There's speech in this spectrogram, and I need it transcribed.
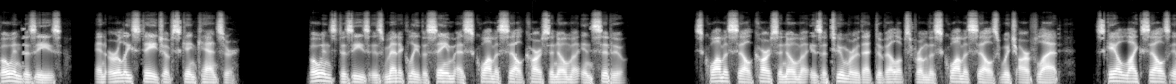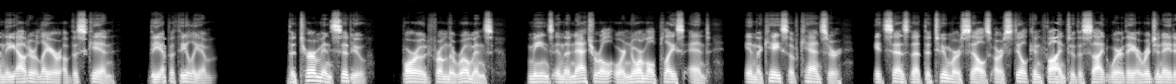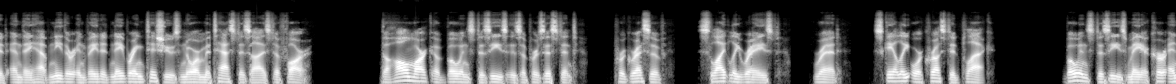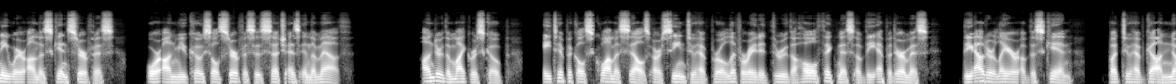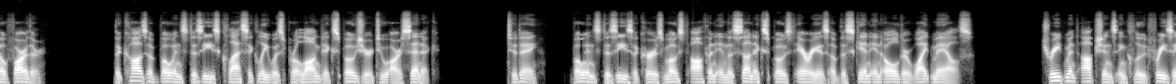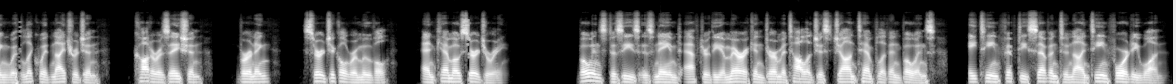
Bowen disease, an early stage of skin cancer. Bowen's disease is medically the same as squamous cell carcinoma in situ. Squamous cell carcinoma is a tumor that develops from the squamous cells which are flat, scale-like cells in the outer layer of the skin, the epithelium. The term in situ, borrowed from the Romans, means in the natural or normal place and, in the case of cancer, it says that the tumor cells are still confined to the site where they originated and they have neither invaded neighboring tissues nor metastasized afar. The hallmark of Bowen's disease is a persistent, progressive, slightly raised, red, scaly or crusted plaque. Bowen's disease may occur anywhere on the skin surface, or on mucosal surfaces such as in the mouth. Under the microscope, atypical squamous cells are seen to have proliferated through the whole thickness of the epidermis, the outer layer of the skin, but to have gone no farther. The cause of Bowen's disease classically was prolonged exposure to arsenic. Today, Bowen's disease occurs most often in the sun-exposed areas of the skin in older white males. Treatment options include freezing with liquid nitrogen, cauterization, burning, surgical removal, and chemosurgery. Bowen's disease is named after the American dermatologist John Templeton Bowens, 1857 to 1941.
